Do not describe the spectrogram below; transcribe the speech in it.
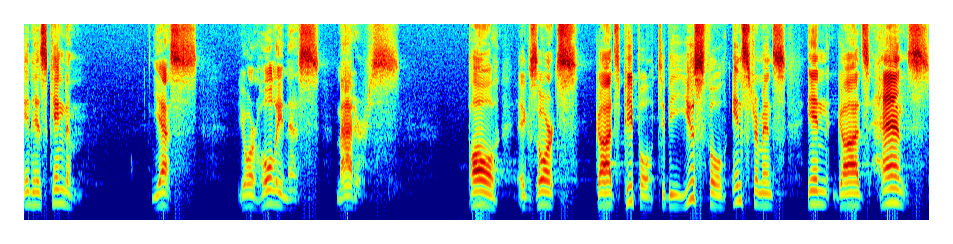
in his kingdom. Yes, your holiness matters. Paul exhorts God's people to be useful instruments in God's hands.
